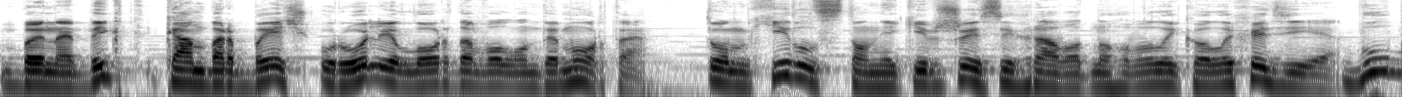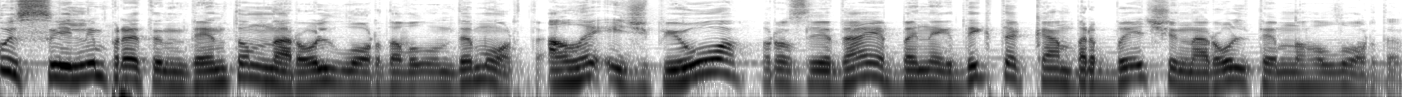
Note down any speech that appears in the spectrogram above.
Бенедикт Камбербеч у ролі лорда Волан-де-Морта. Том Хідлстон, який вже зіграв одного великого лиходія, був би сильним претендентом на роль лорда Волан-де-Морта. Але HBO розглядає Бенедикта Камбербеча на роль темного лорда.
